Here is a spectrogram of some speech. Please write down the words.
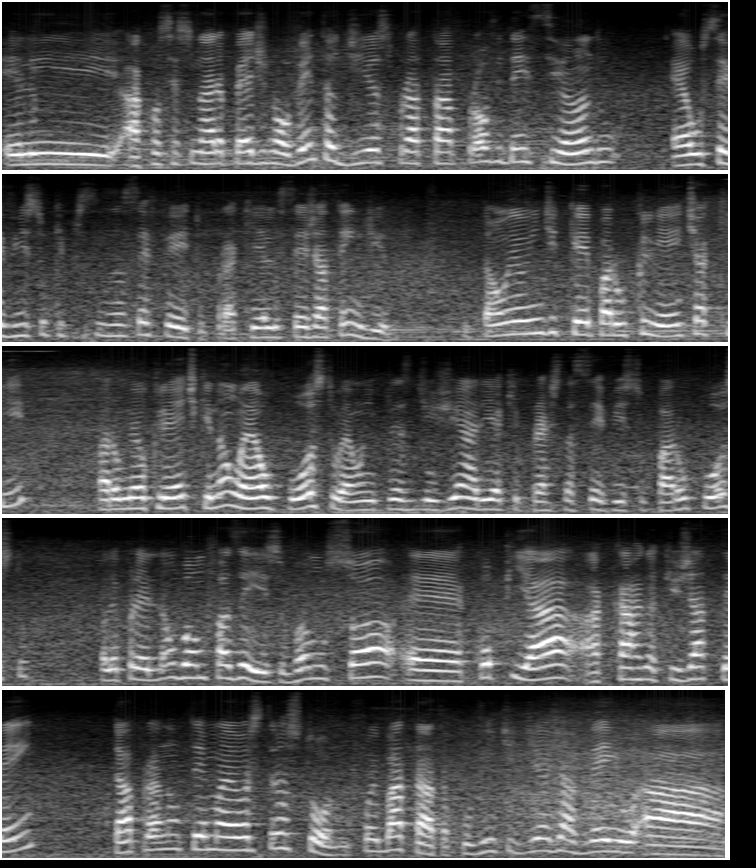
ele, a concessionária pede 90 dias para estar tá providenciando é, o serviço que precisa ser feito para que ele seja atendido. Então eu indiquei para o cliente aqui, para o meu cliente que não é o posto, é uma empresa de engenharia que presta serviço para o posto, falei para ele, não vamos fazer isso, vamos só é, copiar a carga que já tem, tá, para não ter maiores transtornos. Foi batata, com 20 dias já veio a,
